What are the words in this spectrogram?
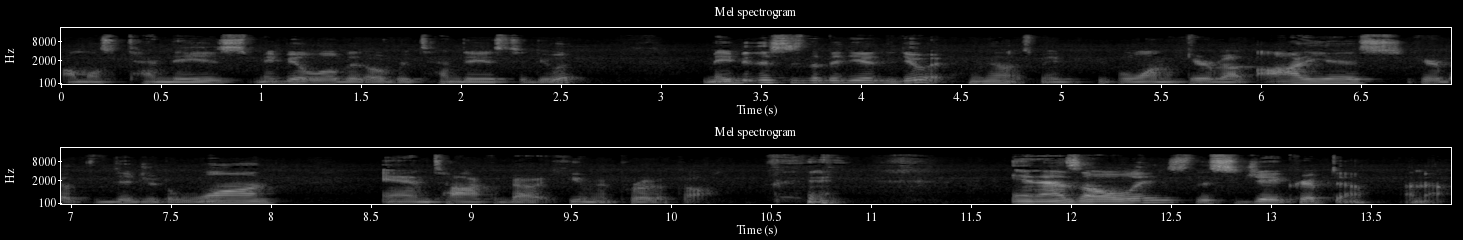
almost 10 days, maybe a little bit over 10 days to do it. Maybe this is the video to do it. Who knows? Maybe people want to hear about Audius, hear about the digital yuan, and talk about human protocol. and as always, this is Jay Crypto. I'm out.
